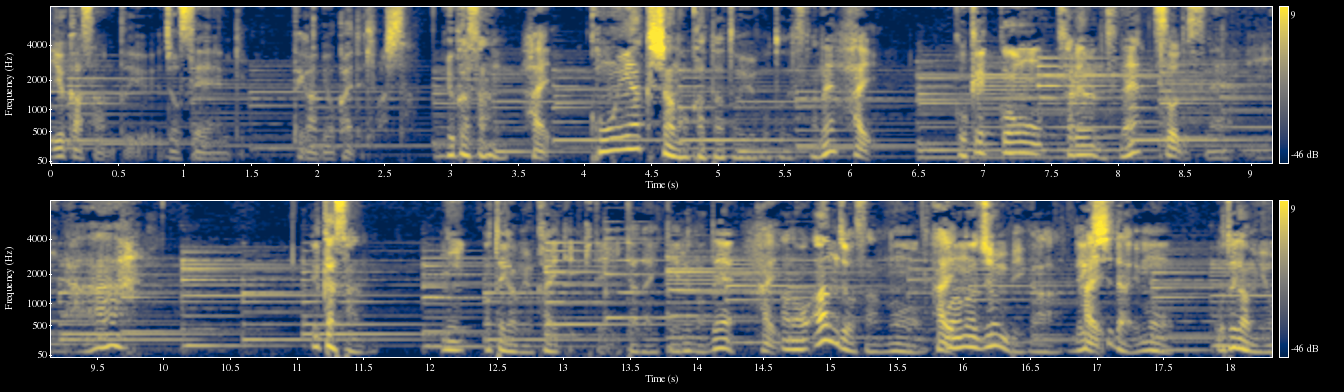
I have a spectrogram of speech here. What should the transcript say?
ゆかさんという女性に手紙を書いてきました。ゆかさんはい。婚約者の方ということですかね？はい。ご結婚されるんですね？そうですね。いいなあゆかさんにお手紙を書いてきていただいているのではいあ。の安城さんの心の準備ができ次第もうお手紙を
